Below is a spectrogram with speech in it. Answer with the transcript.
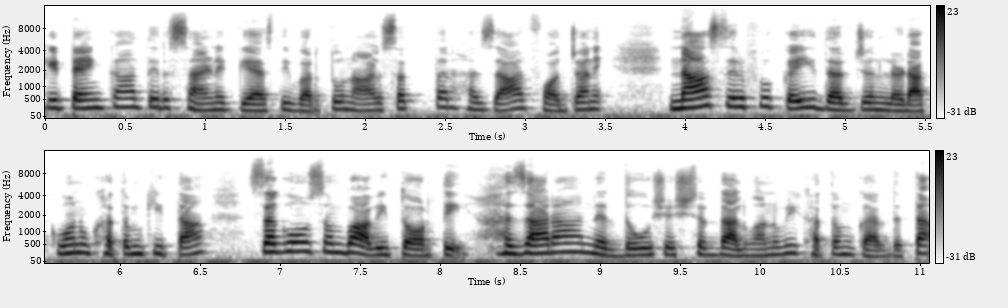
ਕਿ ਟੈਂਕਾਂ ਤੇ ਰਸਾਇਣਕ ਗੈਸ ਦੀ ਵਰਤੋਂ ਨਾਲ 70000 ਫੌਜਾਂ ਨੇ ਨਾ ਸਿਰਫ ਕਈ ਦਰਜਨ ਲੜਾਕੂਆਂ ਨੂੰ ਖਤਮ ਕੀਤਾ, ਸਗੋਂ ਸੰਭਾਵੀ ਤੌਰ ਤੇ ਹਜ਼ਾਰਾਂ ਨਿਰਦੋਸ਼ ਸ਼ਰਧਾਲੂਆਂ ਨੂੰ ਵੀ ਖਤਮ ਕਰ ਦਿੱਤਾ।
